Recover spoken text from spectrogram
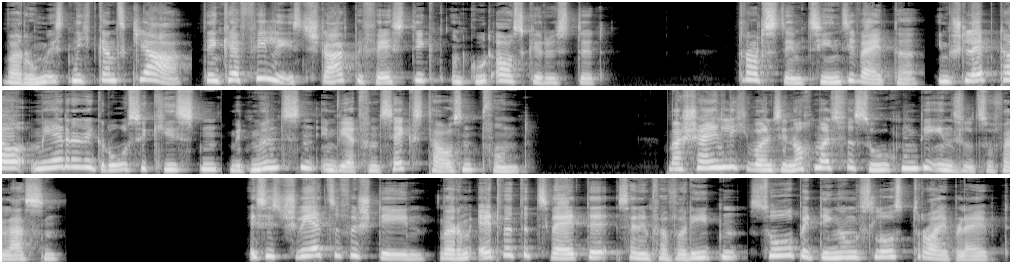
Warum ist nicht ganz klar, denn Caerphilly ist stark befestigt und gut ausgerüstet. Trotzdem ziehen sie weiter, im Schlepptau mehrere große Kisten mit Münzen im Wert von 6000 Pfund. Wahrscheinlich wollen sie nochmals versuchen, die Insel zu verlassen. Es ist schwer zu verstehen, warum Edward II. seinem Favoriten so bedingungslos treu bleibt.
